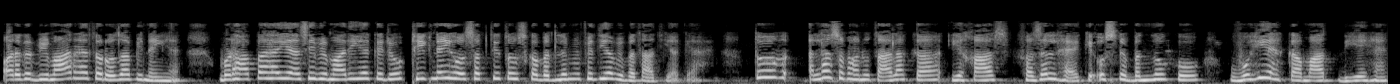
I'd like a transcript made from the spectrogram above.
اور اگر بیمار ہے تو روزہ بھی نہیں ہے۔ بڑھاپا ہے یا ایسی بیماری ہے کہ جو ٹھیک نہیں ہو سکتی تو اس کا بدلے میں فدیا بھی بتا دیا گیا ہے۔ تو اللہ سبحان تعالیٰ کا یہ خاص فضل ہے کہ اس نے بندوں کو وہی احکامات دیے ہیں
